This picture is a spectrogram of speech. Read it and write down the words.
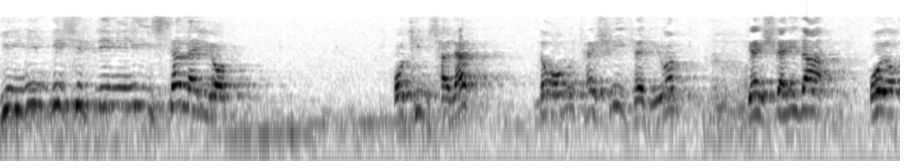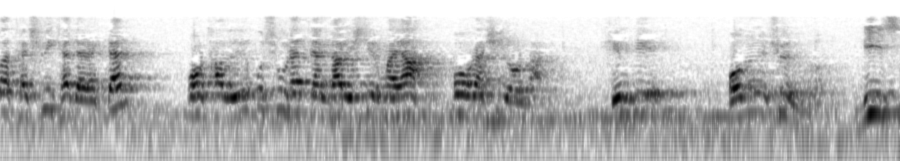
dinin disiplinini istemiyor o kimseler ve onu teşvik ediyor. Gençleri de o yola teşvik ederekten ortalığı bu suretle karıştırmaya uğraşıyorlar. Şimdi onun için biz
